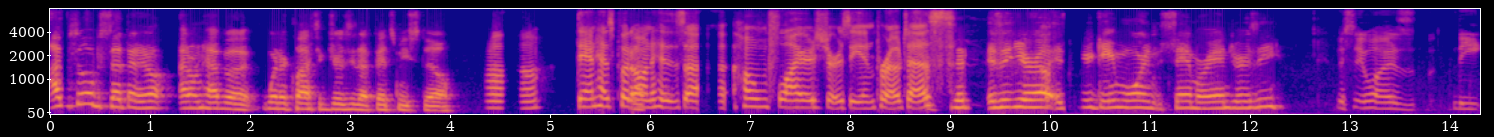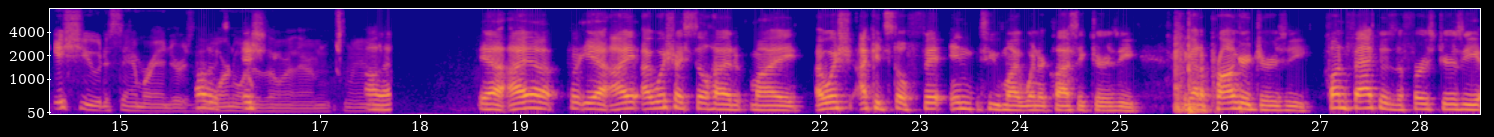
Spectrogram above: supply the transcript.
I'm so upset that I don't I don't have a Winter Classic jersey that fits me still. Uh, Dan has put Yeah. on his uh, home Flyers jersey in protest. Is it, is it your uh, is it your game worn Sam Morin jersey? This it was the issued Sam Rangers. The Oh, it's worn one is over there. Yeah. Oh, that. Yeah, I uh, but yeah, I I wish I still had my. I wish I could still fit into my Winter Classic jersey. I got a Pronger jersey. Fun fact: it was the first jersey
